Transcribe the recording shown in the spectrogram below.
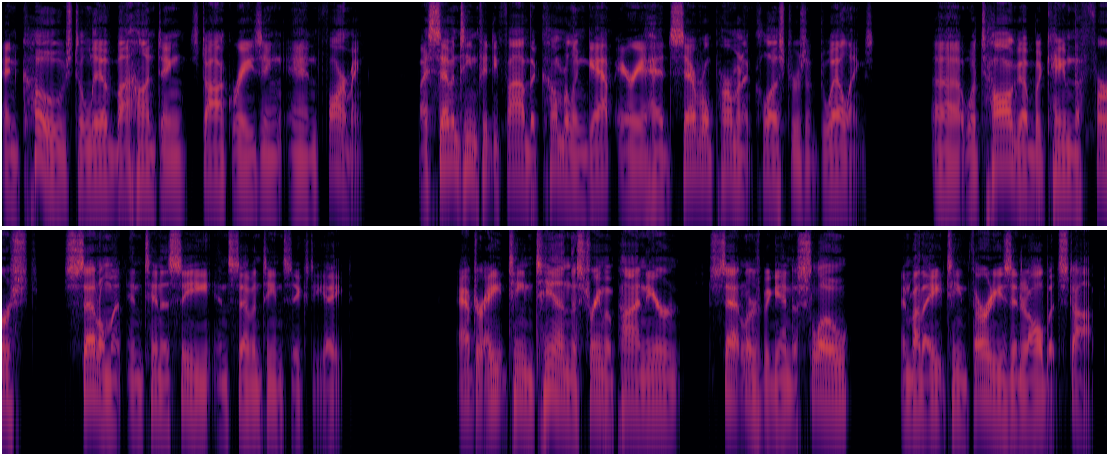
and coves to live by hunting, stock raising, and farming. By 1755, the Cumberland Gap area had several permanent clusters of dwellings. Uh, Watauga became the first settlement in Tennessee in 1768. After 1810, the stream of pioneer settlers began to slow, and by the 1830s, it had all but stopped.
